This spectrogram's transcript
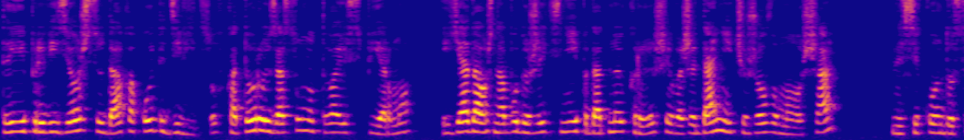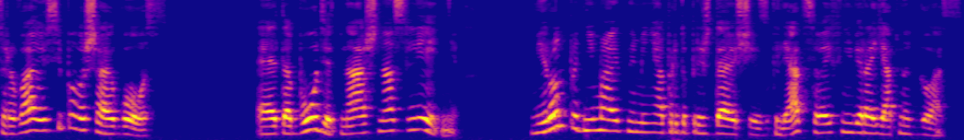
Ты привезешь сюда какую-то девицу, в которую засунут твою сперму, и я должна буду жить с ней под одной крышей в ожидании чужого малыша? На секунду срываюсь и повышаю голос. Это будет наш наследник. Мирон поднимает на меня предупреждающий взгляд своих невероятных глаз.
